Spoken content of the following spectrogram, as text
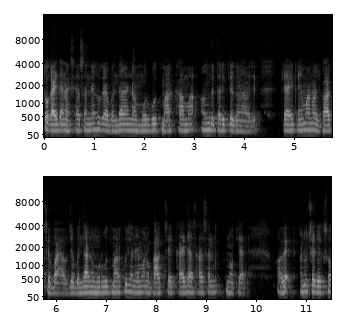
તો કાયદાના શાસનને શું કહેવાય? બંધારણના મૂળભૂત માળખામાં અંગ તરીકે ગણાવે છે. કે આ એક એમાંનો જ ભાગ છે જે બંધારણનું મૂળભૂત માળખું છે ને, એમાંનો ભાગ છે કાયદા શાસનનો ખ્યાલ. હવે અનુચ્છેદ એકસો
